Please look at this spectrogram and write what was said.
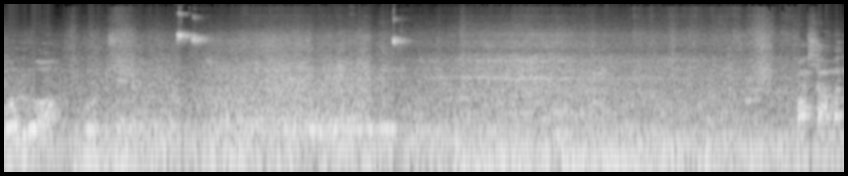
ဘောလူရော revolution ဘာရှာမတ်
